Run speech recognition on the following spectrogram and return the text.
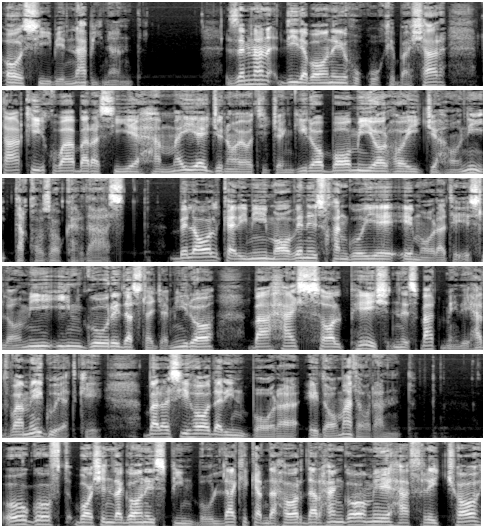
آسیب نبینند. ضمنا دیدبان حقوق بشر تحقیق و بررسی همه جنایات جنگی را با میارهای جهانی تقاضا کرده است. بلال کریمی معاون سخنگوی امارت اسلامی این گور دستجمی را به هشت سال پیش نسبت می دهد و می گوید که بررسی ها در این باره ادامه دارند. او گفت باشندگان سپین بولدک کندهار در هنگام حفر چاه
